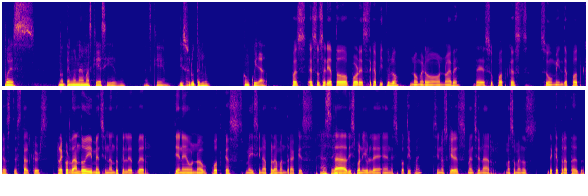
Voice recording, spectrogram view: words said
Pues no tengo nada más que decir, güey. Es que disfrútenlo con cuidado. Pues eso sería todo por este capítulo número 9 de su podcast, su humilde podcast Stalkers. Recordando y mencionando que Ledver tiene un nuevo podcast, Medicina para Mandrakes. Ah, sí. Está disponible en Spotify. Si nos quieres mencionar más o menos de qué trata, Edward.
